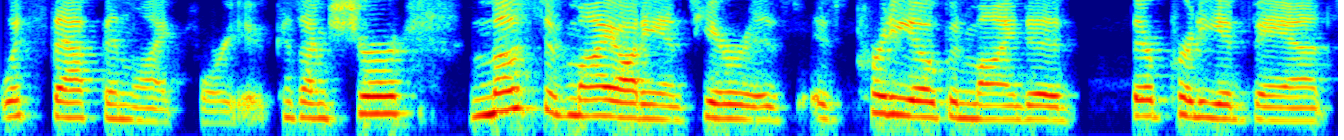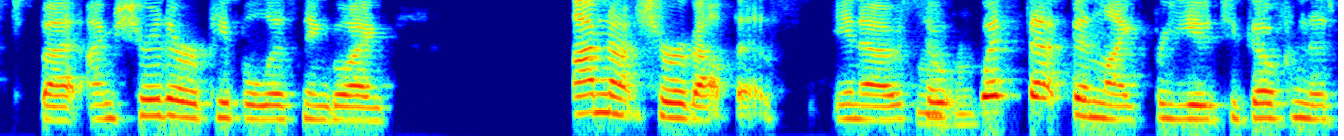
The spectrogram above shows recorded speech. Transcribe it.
What's that been like for you because i'm sure most of my audience here is is pretty open minded they're pretty advanced but i'm sure there are people listening going i'm not sure about this you know so mm-hmm. what's that been like for you to go from this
